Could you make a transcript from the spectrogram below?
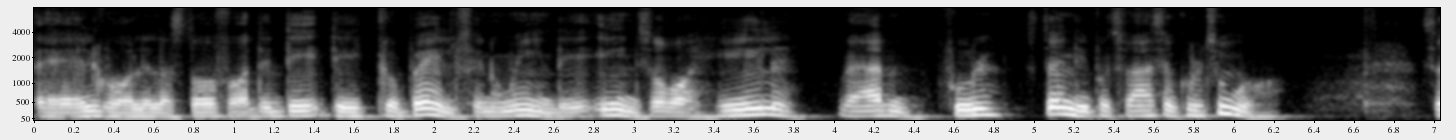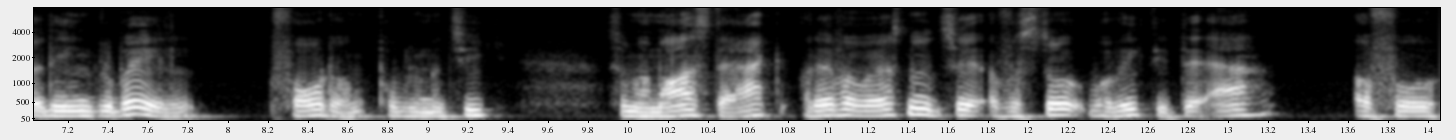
af alkohol eller stoffer. Og det, det, det er et globalt fænomen. Det er ens over hele verden, fuldstændig på tværs af kulturer. Så det er en global fordom, problematik, som er meget stærk. Og derfor er jeg også nødt til at forstå, hvor vigtigt det er at få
